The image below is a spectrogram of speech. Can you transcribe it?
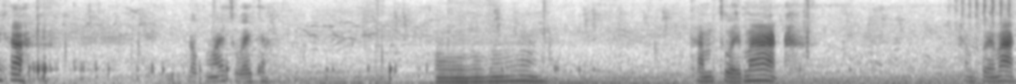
นี่ค่ะ ดอกไม้สวยจังอืมทำสวยมาก ทำสวยมาก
